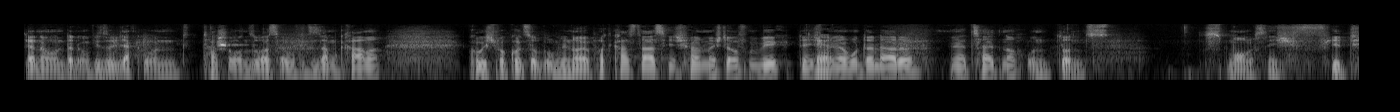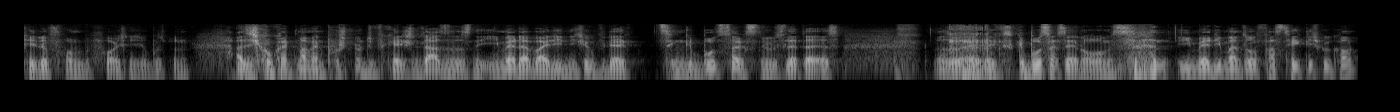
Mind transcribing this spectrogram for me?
renne und dann irgendwie so Jacke und Tasche und sowas irgendwie zusammenkrame, gucke ich mal kurz, ob irgendwie ein neuer Podcast da ist, den ich hören möchte auf dem Weg, den ich Ja. mir dann runterlade in der Zeit noch. Und sonst ist morgens nicht viel Telefon, bevor ich nicht im Bus bin. Also ich gucke halt mal, wenn Push-Notifications da sind, ist eine E-Mail dabei, die nicht irgendwie der Zing Geburtstags-Newsletter ist. Also äh, Geburtstagserinnerungs-E-Mail, die man so fast täglich bekommt.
